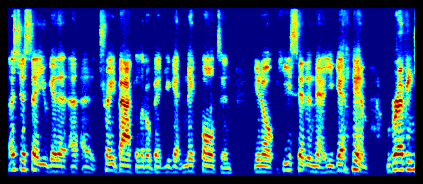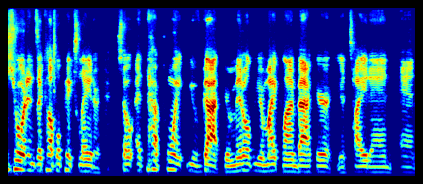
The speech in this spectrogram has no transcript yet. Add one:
let's just say you get a, a, a, trade back a little bit, you get Nick Bolton, you know, he's sitting there, you get him. Brevin Jordan's a couple picks later. So at that point, you've got your middle, your Mike linebacker, your tight end, and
